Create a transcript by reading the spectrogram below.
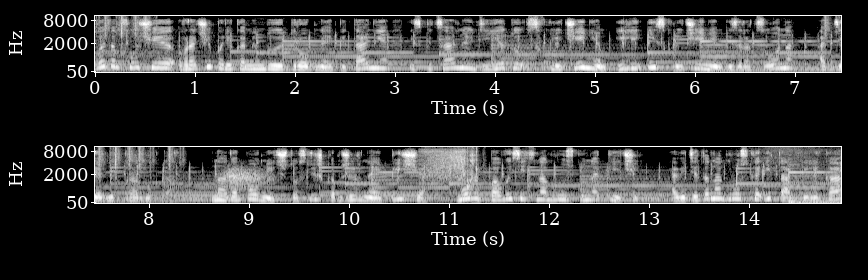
В этом случае врачи порекомендуют дробное питание и специальную диету с включением или исключением из рациона отдельных продуктов. Надо помнить, что слишком жирная пища может повысить нагрузку на печень, а ведь эта нагрузка и так велика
